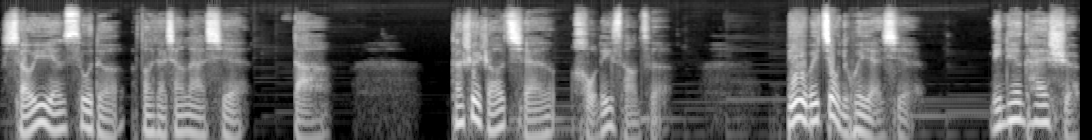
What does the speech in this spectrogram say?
小玉严肃的放下香辣蟹，答：“他睡着前吼了一嗓子，别以为就你会演戏，明天开始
